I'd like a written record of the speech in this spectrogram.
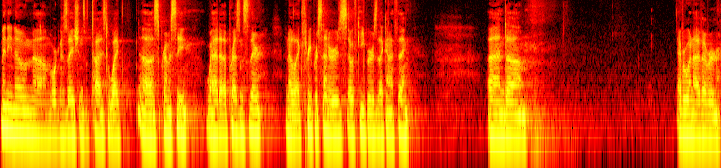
many known um, organizations with ties to white uh, supremacy who had a presence there. I know, like Three Percenters, Oath Keepers, that kind of thing. And um, everyone I've ever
